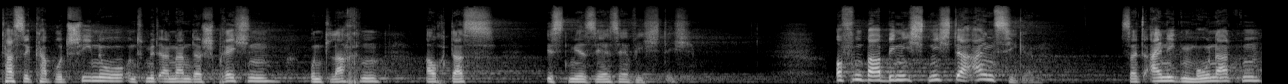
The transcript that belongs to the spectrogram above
Tasse Cappuccino und miteinander sprechen und lachen, auch das ist mir sehr, sehr wichtig. Offenbar bin ich nicht der Einzige. Seit einigen Monaten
